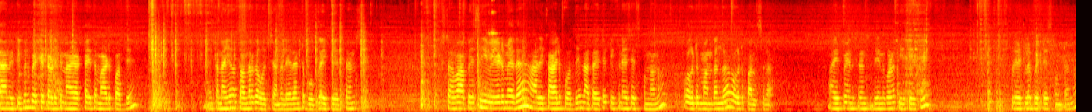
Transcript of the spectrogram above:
దానికి టిఫిన్ పెట్టేటప్పటికి నా ఎట్ట అయితే మాడిపోద్ది. ఇంకా నయం తొందరగా వచ్చాను లేదంటే బొగ్గు అయిపోయేది ఫ్రెండ్స్. స్టవ్ ఆపేసి వేడి మీద అది కాలిపోద్ది. నాకైతే టిఫిన్ వేసేసుకున్నాను. ఒకటి మందంగా ఒకటి పల్స్గా అయిపోయింది ఫ్రెండ్స్ దీన్ని కూడా తీసేసి ప్లేట్లో పెట్టేసుకుంటాను.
